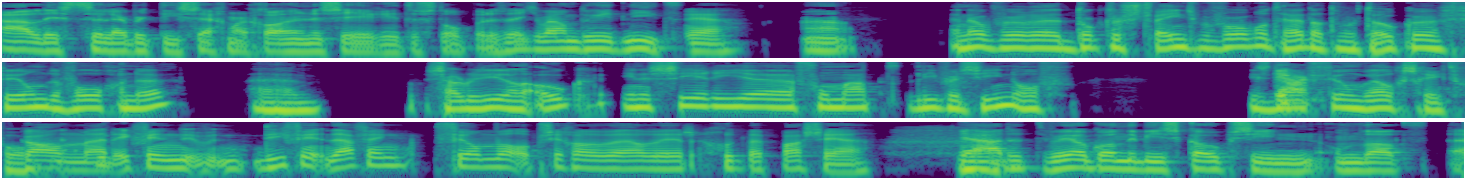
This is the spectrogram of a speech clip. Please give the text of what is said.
A-list celebrities zeg maar gewoon in een serie te stoppen. Dus weet je, waarom doe je het niet? Ja. En over eh, Doctor Strange bijvoorbeeld, hè, dat wordt ook een film, de volgende. Ehm, zouden die dan ook in een serieformaat liever zien? Of is Ja, daar film wel geschikt voor? Kan, maar ik vind, die vind, daar vind ik film wel op zich wel, wel weer goed bij passen, ja. Ja, dat wil je ook wel in de bioscoop zien. Omdat eh,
